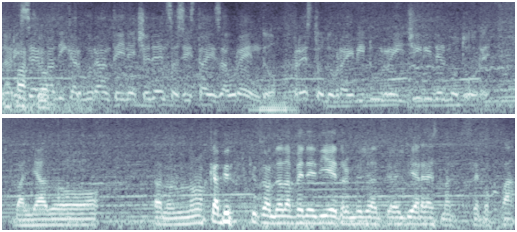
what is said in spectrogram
La riserva di carburante in eccedenza si sta esaurendo. Presto dovrai ridurre i giri del motore. Sbagliato. Ah, Non, non ho capito perché sono andato a vedere dietro invece il DRS, ma se può fare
